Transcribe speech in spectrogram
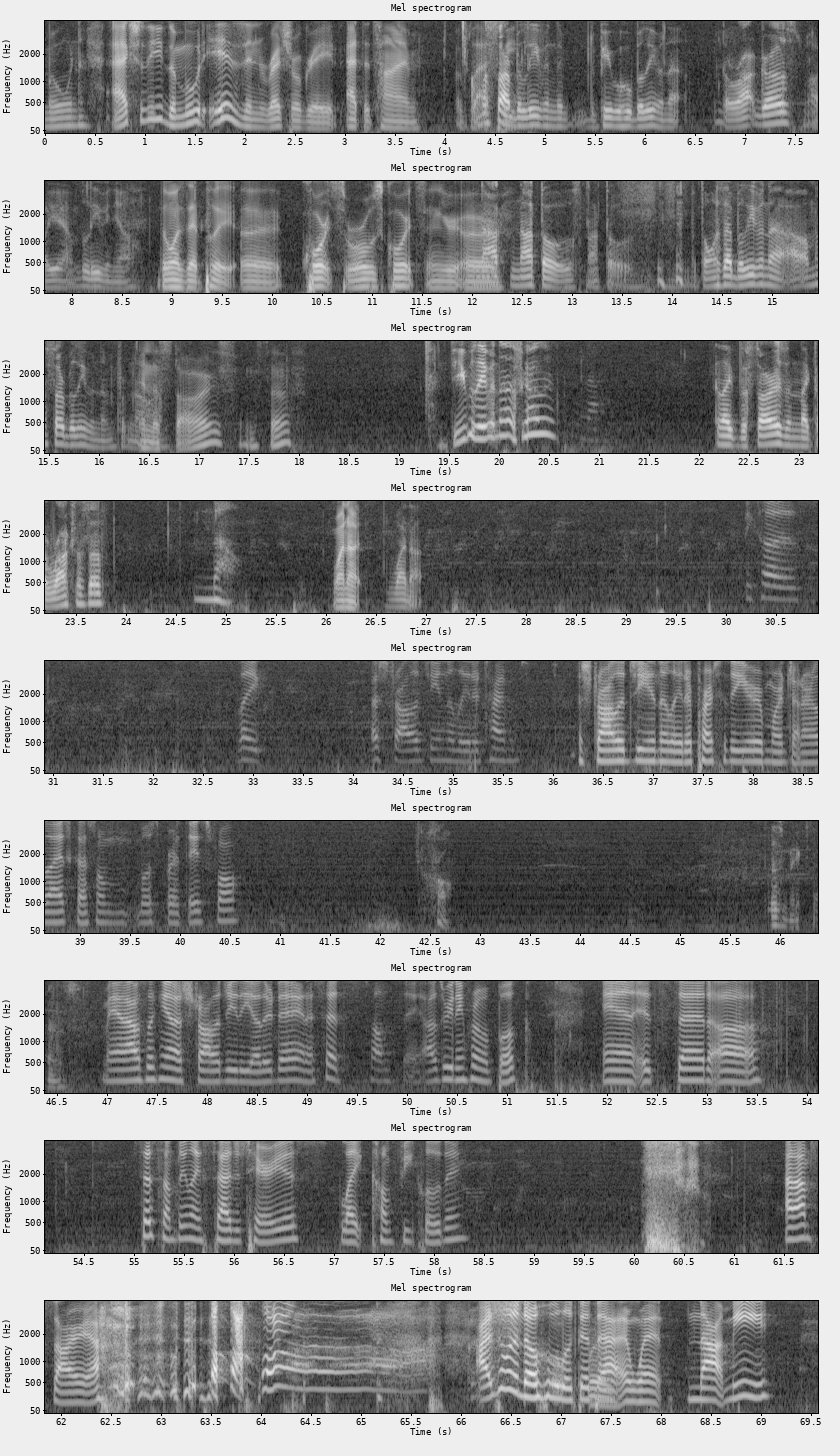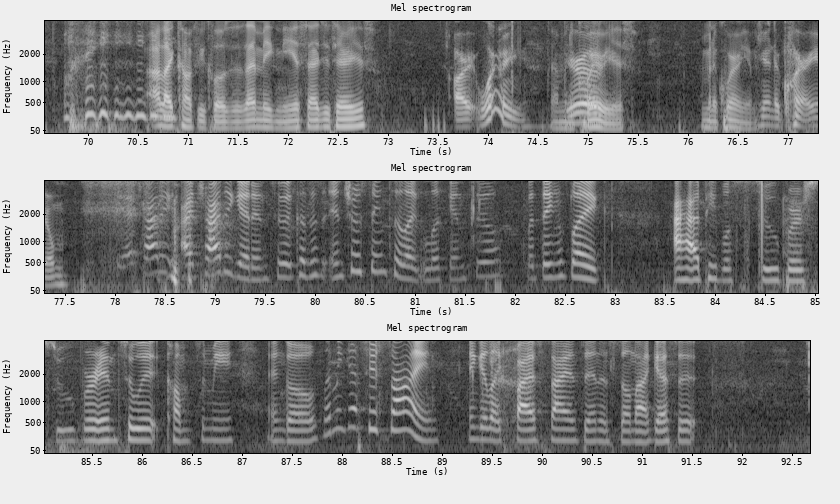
Moon. actually the mood is in retrograde at the time. Of I'm gonna start week. believing the the people who believe in that. The rock girls. Oh yeah, I'm believing y'all. the ones that put uh quartz, rose quartz in your uh not not those, not those. but the ones that believe in that, I'm gonna start believing them from now. in on. the stars and stuff. Do you believe in that, Skylar? No. like the stars and like the rocks and stuff? No. Why not? Why not? Because, like, astrology in the later times, astrology in the later parts of the year are more generalized because that's when most birthdays fall. Huh. Does make sense. Man, I was looking at astrology the other day and it said something. I was reading from a book and it said uh it said something like Sagittarius like comfy clothing. and I'm sorry. I just want to know who Oh, looked at that and went, "Not me." I like comfy clothes. Does that make me a Sagittarius? All right, where are you? I'm an You're Aquarius. I'm an Aquarium. You're an aquarium. Yeah, I try to I tried to get into it because it's interesting to like look into, but things like I had people super super into it come to me and go, "Let me guess your sign," and get like five signs in and still not guess it.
